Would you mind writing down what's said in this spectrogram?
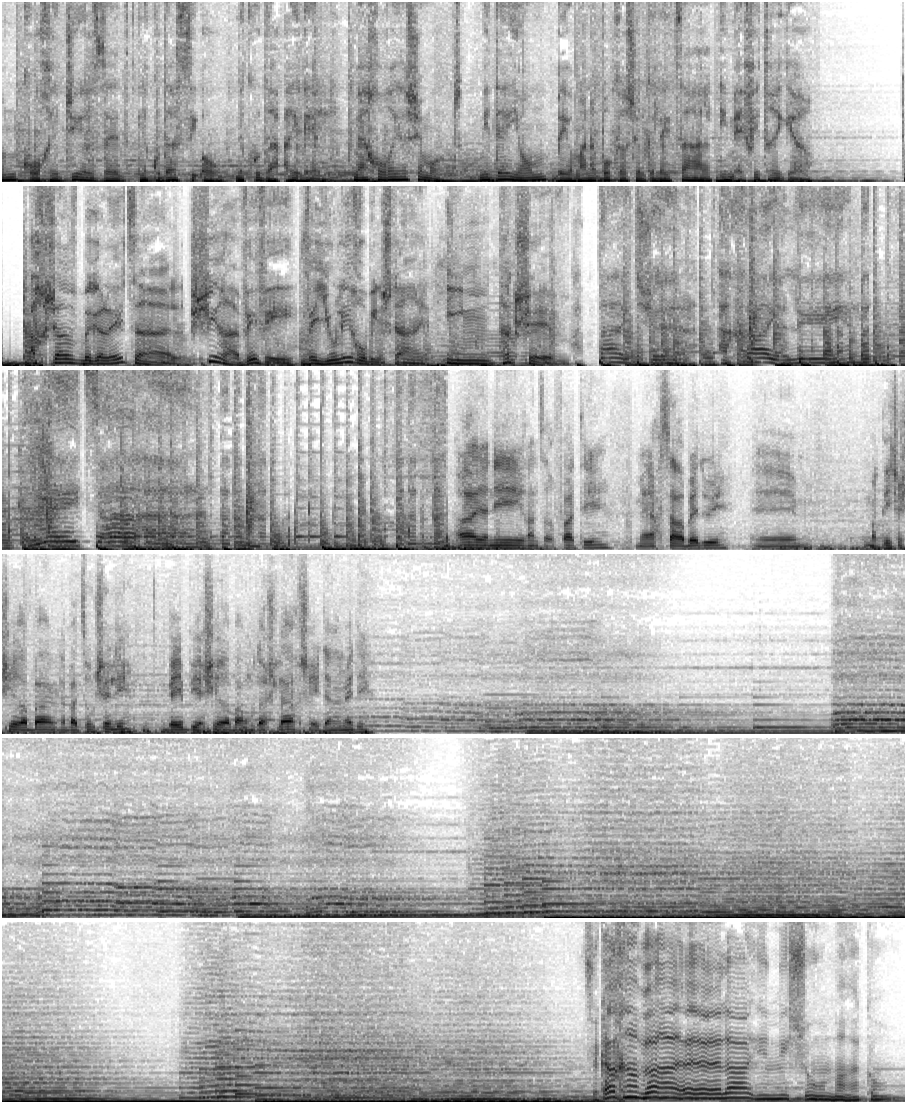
כרוכי glz.co.il מאחורי השמות, מדי יום ביומן הבוקר של גלי צה"ל עם אפי טריגר. עכשיו בגלי צה"ל, שירה אביבי ויולי רובינשטיין עם הקשב. בית של החיילים, גלי צה"ל. היי, אני רן צרפתי, מהיחסר הבדואי. מקדיש השיר הבא לבת זוג שלי, baby, השיר הבא מוקדש לך, של עידן עמדי. ככה בא אליי משום מקום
